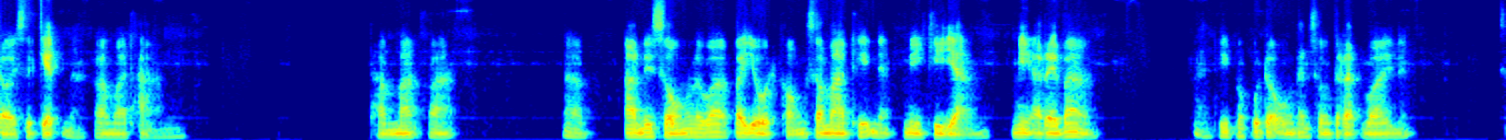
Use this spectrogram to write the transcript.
ดอยสะเก็ดนะก็มาถาม ธรรมะว่าอานิสงส์หรือว่าประโยชน์ของสมาธิเนี่ยมีกี่อย่าง มีอะไรบ้าง ที่พระพุทธองค์ท่านทรงตรัสไว้เนี่ย ส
